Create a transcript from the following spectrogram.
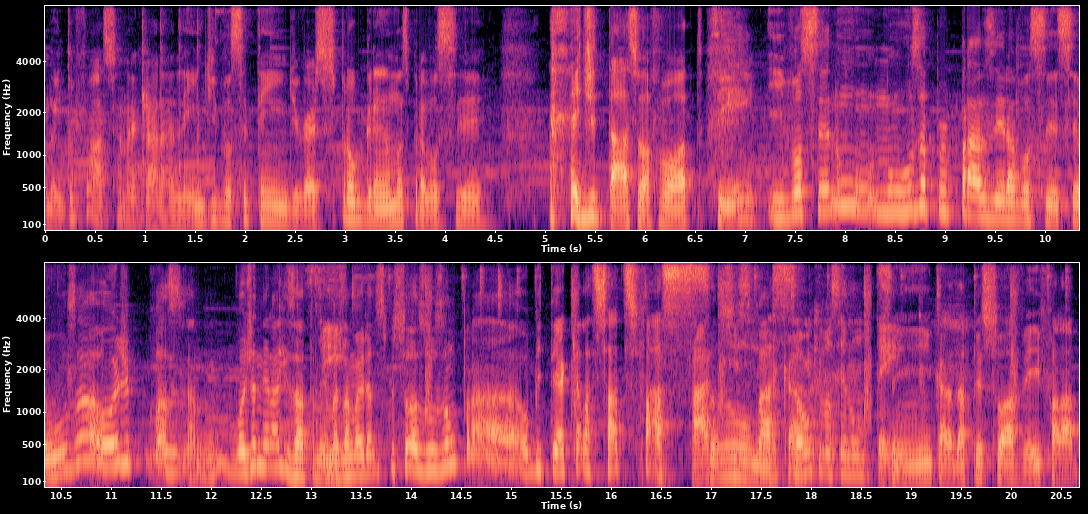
Muito fácil, né, cara? Além de você tem diversos programas para você editar a sua foto. Sim. E você não, não usa por prazer a você, você usa hoje, vou generalizar também, Sim. mas a maioria das pessoas usam para obter aquela satisfação. A satisfação né, que você não tem. Sim, cara, da pessoa ver e falar,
